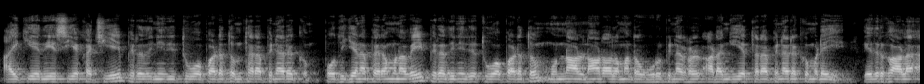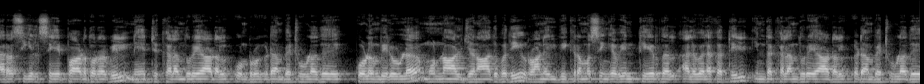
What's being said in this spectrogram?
ஐக்கிய தேசிய கட்சியை பிரதிநிதித்துவப்படுத்தும் தரப்பினருக்கும் பொதுஜன பெரமுனவை பிரதிநிதித்துவப்படுத்தும் முன்னாள் நாடாளுமன்ற உறுப்பினர்கள் அடங்கிய தரப்பினருக்கும் இடையே எதிர்கால அரசியல் செயற்பாடு தொடர்பில் நேற்று கலந்துரையாடல் ஒன்று இடம்பெற்றுள்ளது. கொழும்பில் உள்ள முன்னாள் ஜனாதிபதி ரணில் விக்ரமசிங்கவின் தேர்தல் அலுவலகத்தில் இந்த கலந்துரையாடல் இடம்பெற்றுள்ளது.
